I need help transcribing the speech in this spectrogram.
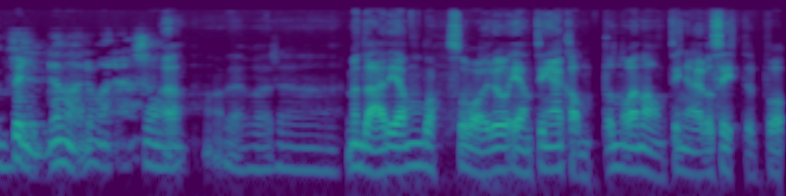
veldig nære var så. Ja, det var, eh, men der igjen, da, så var det jo én ting er kampen, og en annen ting er å sitte på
